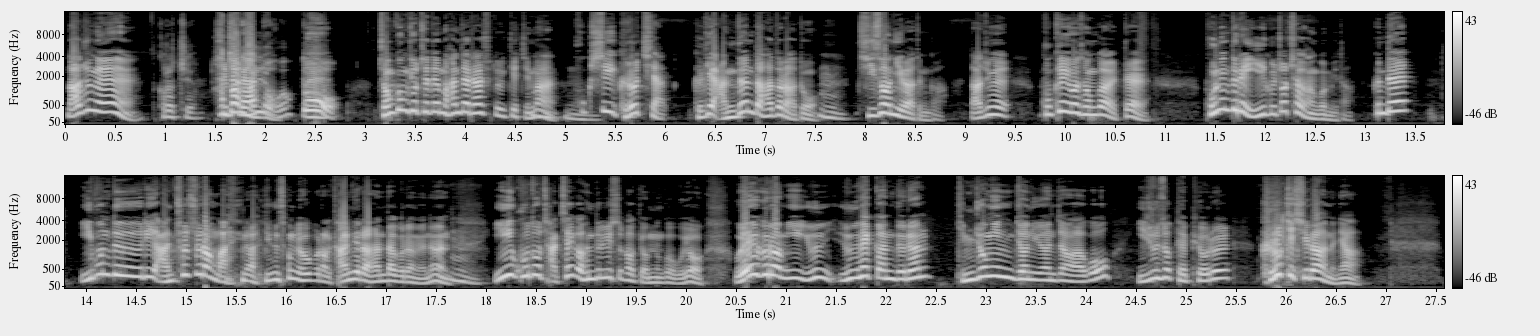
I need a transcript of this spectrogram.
나중에 그렇죠. 한 자리 하려고. 또 예. 정권 교체되면 한 자리 할 수도 있겠지만 음, 음. 혹시 그렇지 않- 그게 안 된다 하더라도 음. 지선이라든가 나중에 국회의원 선거할 때 본인들의 이익을 쫓아간 겁니다. 근데 이분들이 안철수랑 만이나 윤석열 후보랑 단일화 한다 그러면은 음. 이 구도 자체가 흔들릴 수밖에 없는 거고요. 왜 그럼 이 윤, 윤핵관들은 김종인 전 위원장하고 이준석 대표를 그렇게 싫어하느냐?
